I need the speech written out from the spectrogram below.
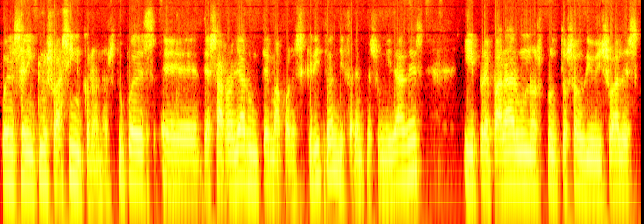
pueden ser incluso asíncronos. Tú puedes eh, desarrollar un tema por escrito en diferentes unidades y preparar unos productos audiovisuales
